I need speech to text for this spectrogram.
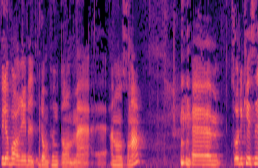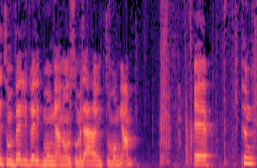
vill jag bara reda ut de punkterna med eh, annonserna. Eh, så det kan se ut som väldigt, väldigt många annonser men det är inte så många. Eh, punkt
